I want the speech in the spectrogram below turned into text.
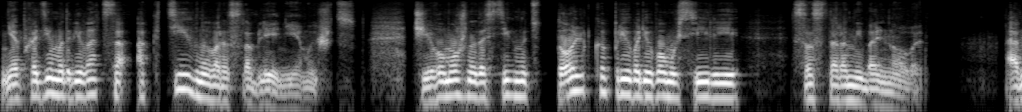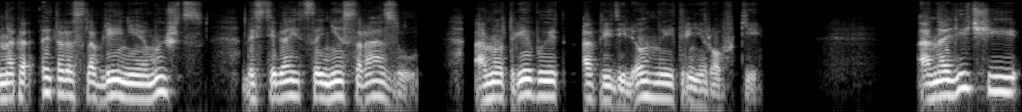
необходимо добиваться активного расслабления мышц, чего можно достигнуть только при волевом усилии со стороны больного. Однако это расслабление мышц достигается не сразу, оно требует определенной тренировки. О наличии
